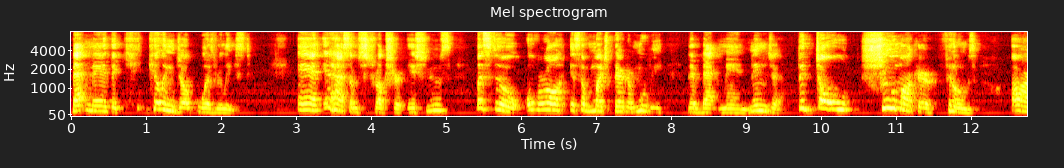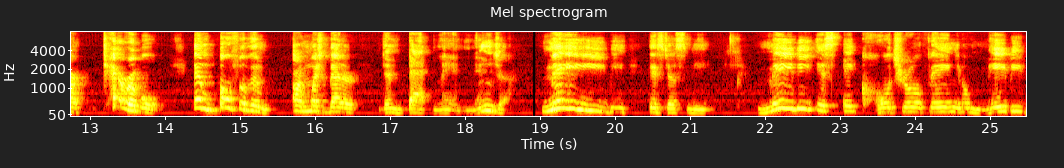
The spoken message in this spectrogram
Batman the Killing Joke was released. And it has some structure issues, but still, overall, it's a much better movie than Batman Ninja. The Joel Schumacher films are terrible, and both of them are much better than Batman Ninja. Maybe it's just me, maybe it's a cultural thing. You know, maybe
